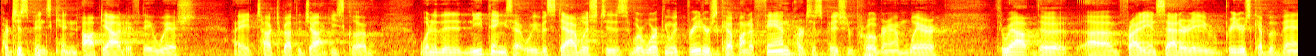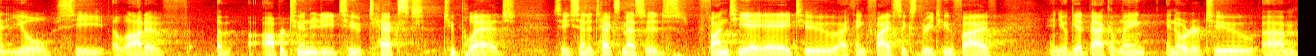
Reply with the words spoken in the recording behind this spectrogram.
participants can opt out if they wish. I talked about the Jockeys Club. One of the neat things that we've established is we're working with Breeders' Cup on a fan participation program where throughout the uh, Friday and Saturday Breeders' Cup event, you'll see a lot of, of opportunity to text to pledge. So you send a text message fund TAA to, I think, 56325, and you'll get back a link in order to um,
